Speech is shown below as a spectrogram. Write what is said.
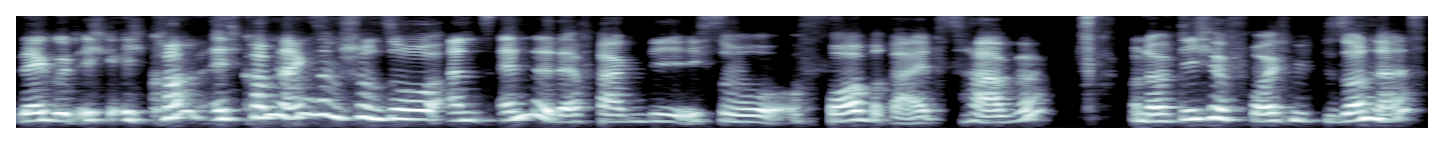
Sehr gut. Ich, ich komme ich komm langsam schon so ans Ende der Fragen, die ich so vorbereitet habe. Und auf die hier freue ich mich besonders.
